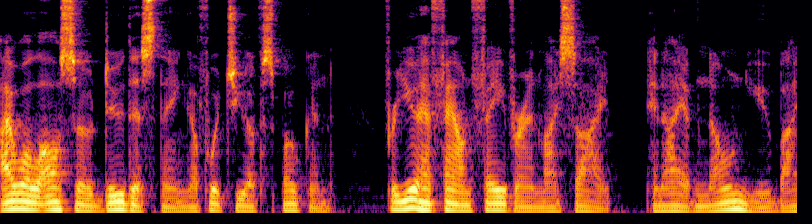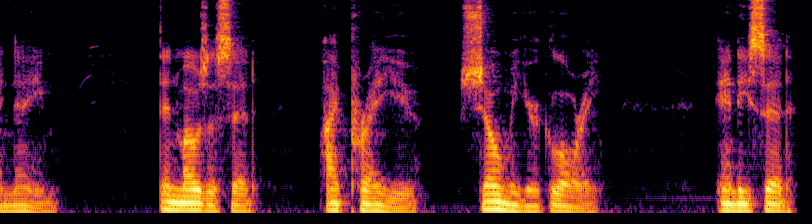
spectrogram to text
I will also do this thing of which you have spoken, for you have found favor in my sight, and I have known you by name. Then Moses said, I pray you, show me your glory. And he said,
